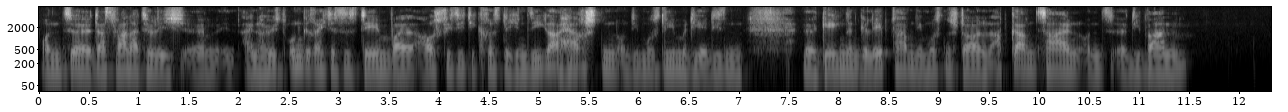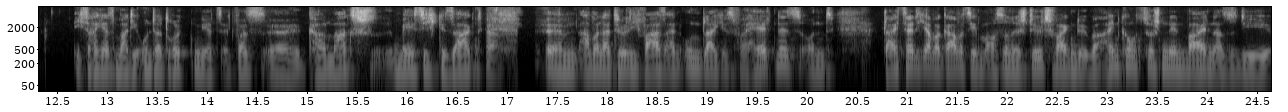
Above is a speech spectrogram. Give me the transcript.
Und äh, das war natürlich äh, ein höchst ungerechtes System, weil ausschließlich die christlichen Sieger herrschten und die Muslime, die in diesen äh, Gegenden gelebt haben, die mussten Steuern und Abgaben zahlen und äh, die waren ich sage jetzt mal die Unterdrückten, jetzt etwas äh, Karl Marx mäßig gesagt. Ja. Ähm, aber natürlich war es ein ungleiches Verhältnis und gleichzeitig aber gab es eben auch so eine stillschweigende Übereinkunft zwischen den beiden. Also die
